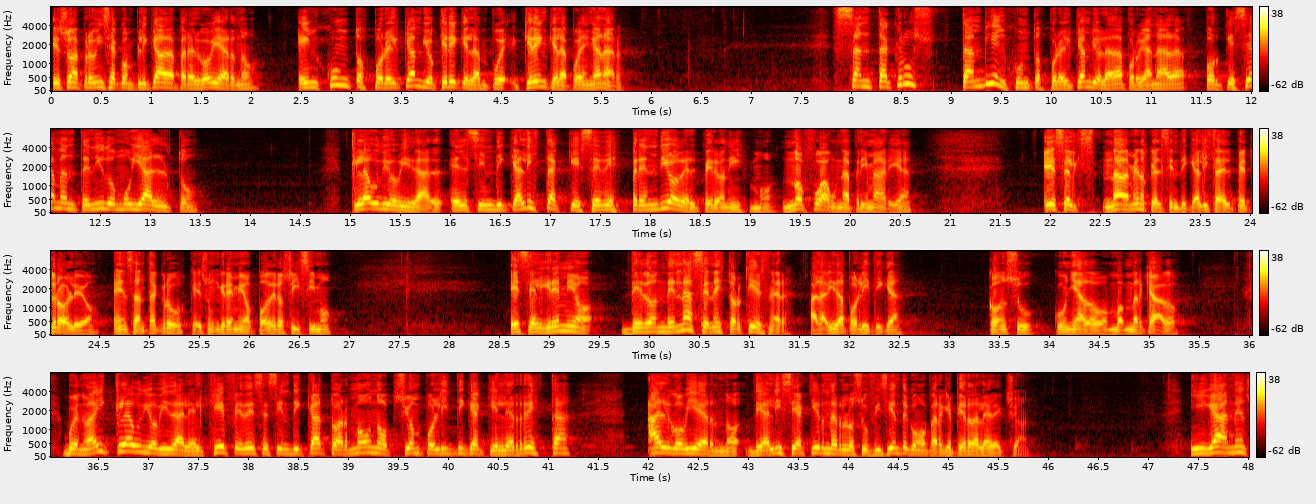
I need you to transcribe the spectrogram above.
es una provincia complicada para el gobierno. En Juntos por el Cambio creen que la, pueden ganar. Santa Cruz también Juntos por el Cambio la da por ganada porque se ha mantenido muy alto Claudio Vidal, el sindicalista que se desprendió del peronismo, no fue a una primaria, es nada menos que el sindicalista del petróleo en Santa Cruz, que es un gremio poderosísimo, es el gremio de donde nace Néstor Kirchner a la vida política, con su cuñado Mercado. Bueno, ahí Claudio Vidal, el jefe de ese sindicato, armó una opción política que le resta al gobierno de Alicia Kirchner lo suficiente como para que pierda la elección. Y ganen,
